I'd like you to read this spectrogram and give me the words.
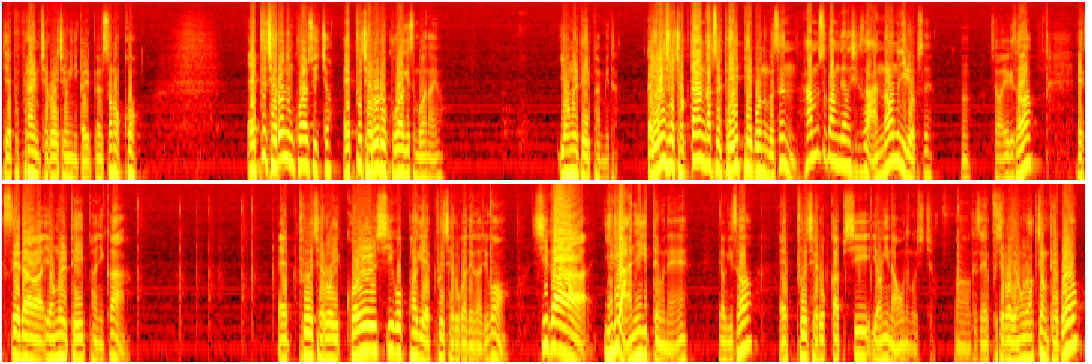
이제 f 프라임 제로의 정의니까 이걸 써놓고 f 제로는 구할 수 있죠. f 제로를 구하기 위해서 뭐 하나요? 0을 대입합니다. 그러니까 이런 식으로 적당한 값을 대입해 보는 것은 함수 방정식에서 안 나오는 일이 없어요. 어. 그래서 여기서 x에다가 0을 대입하니까 f0 이퀄 c 곱하기 f0가 돼가지고 c가 1이 아니기 때문에 여기서 f0 값이 0이 나오는 것이죠. 어, 그래서 f0가 0으로 확정되고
